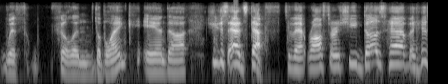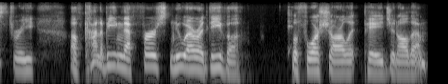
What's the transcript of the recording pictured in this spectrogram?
with fill in the blank, and uh, she just adds depth to that roster. And she does have a history of kind of being that first new era diva before Charlotte, Paige, and all them.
